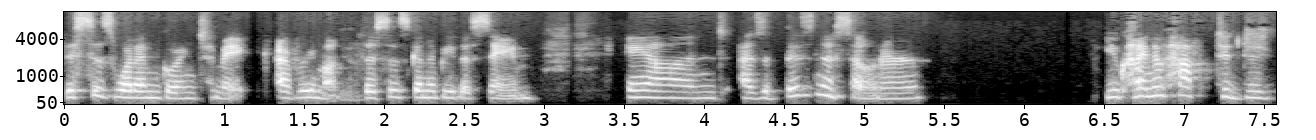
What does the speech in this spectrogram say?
this is what I'm going to make every month. Yeah. This is going to be the same. And as a business owner, you kind of have to de-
